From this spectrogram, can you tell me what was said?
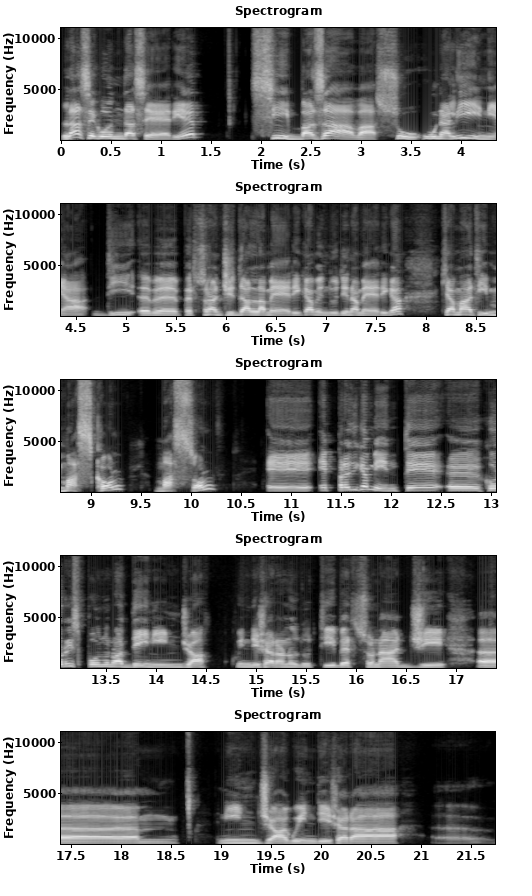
La seconda serie si basava su una linea di eh, personaggi dall'America, venduti in America, chiamati Muscle, Muscle e, e praticamente eh, corrispondono a dei ninja. Quindi c'erano tutti i personaggi eh, ninja, quindi c'era... Eh,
